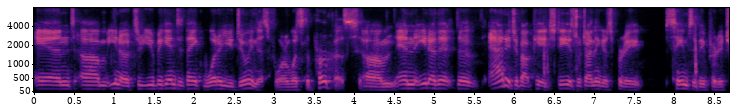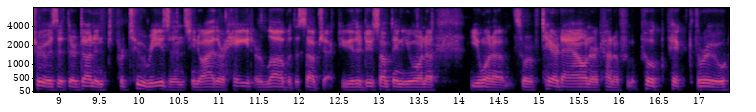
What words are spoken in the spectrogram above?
And um, you know to you begin to think what are you doing this for? What's the purpose? Um, and you know the the adage about phds which i think is pretty seems to be pretty true is that they're done in, for two reasons you know either hate or love with the subject. You either do something you want to you want to sort of tear down or kind of pick, pick through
